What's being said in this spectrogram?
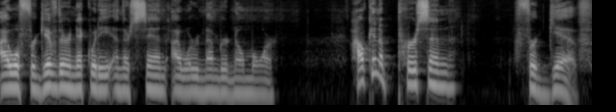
I will forgive their iniquity and their sin I will remember no more. How can a person forgive?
